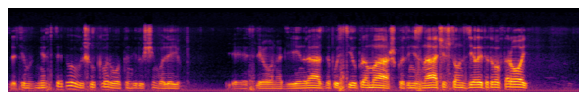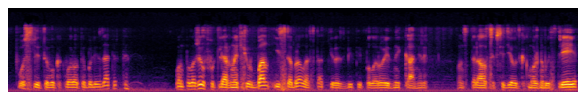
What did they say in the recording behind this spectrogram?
Затем вместо этого вышел к воротам, ведущим в аллею. Если он один раз допустил промашку, это не значит, что он сделает это во второй. После того, как ворота были заперты, он положил футляр на чурбан и собрал остатки разбитой полароидной камеры. Он старался все делать как можно быстрее,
